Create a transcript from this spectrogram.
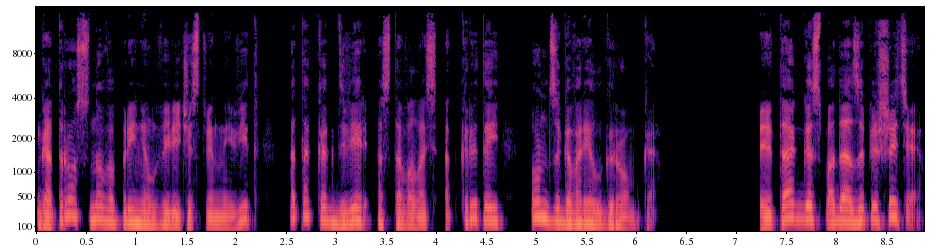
Гатро снова принял величественный вид, а так как дверь оставалась открытой, он заговорил громко. «Итак, господа, запишите.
